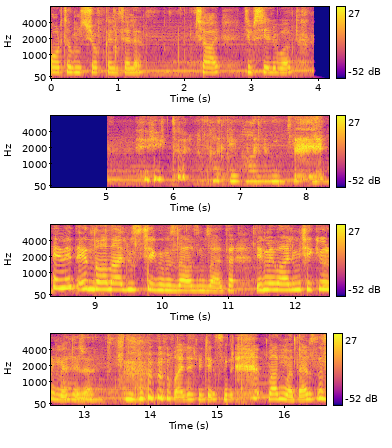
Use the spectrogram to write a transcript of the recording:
Ortamımız çok kaliteli. Çay, cips, jelibon. Kanka ev halindeyim. evet en doğal halimizi çekmemiz lazım zaten. Benim ev halimi çekiyorum mesela. Paylaşmayacaksın. Ban mı atarsın?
